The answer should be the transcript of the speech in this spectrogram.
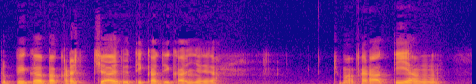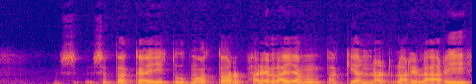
Lebih ke pekerja itu tiga-tiganya ya. Cuma Verratti yang sebagai itu motor Barella yang bagian lari-lari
